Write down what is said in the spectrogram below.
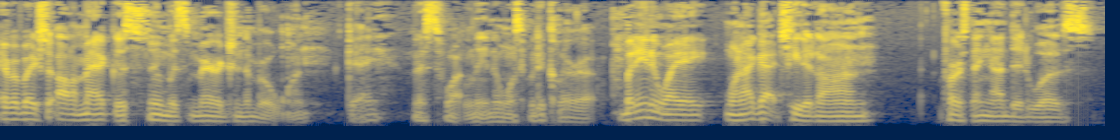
everybody should automatically assume it's marriage number one. Okay. That's what Lena wants me to clear up. But anyway, when I got cheated on, first thing I did was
